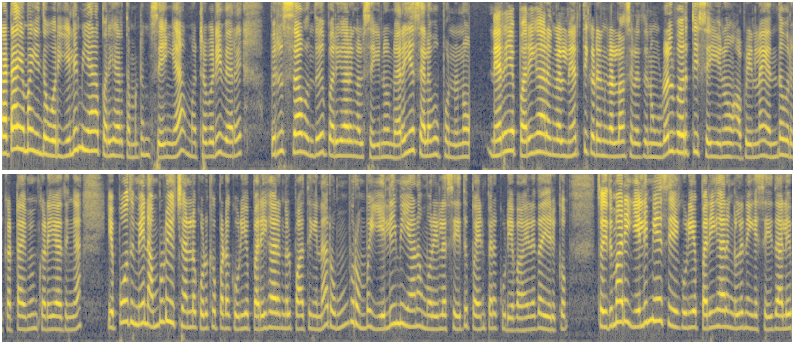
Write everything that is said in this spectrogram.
கட்டாயமாக இந்த ஒரு எளிமையான பரிகாரத்தை மட்டும் செய்யுங்க. மற்றபடி வேறு பெருசாக வந்து பரிகாரங்கள் செய்யணும். நிறைய செலவு பண்ணணும். நிறைய பரிகாரங்கள் நேர்த்திக்கடன்கள்லாம் செலுத்தணும் உடல் வருத்தி செய்யணும் அப்படின்லாம் எந்த ஒரு கட்டாயமும் கிடையாதுங்க. எப்போதுமே நம்மளுடைய சேனலில் கொடுக்கப்படக்கூடிய பரிகாரங்கள் பார்த்திங்கன்னா ரொம்ப ரொம்ப எளிமையான முறையில் செய்து பயன்பெறக்கூடிய வகையில் தான் இருக்கும். ஸோ இது மாதிரி எளிமையாக செய்யக்கூடிய பரிகாரங்களை நீங்கள் செய்தாலே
